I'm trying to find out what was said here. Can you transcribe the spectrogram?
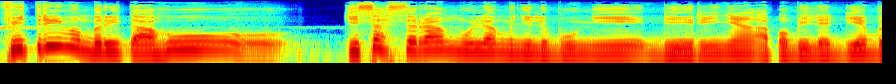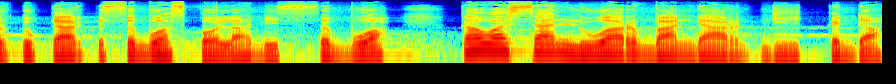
Fitri memberitahu kisah seram mula menyelubungi dirinya apabila dia bertukar ke sebuah sekolah di sebuah kawasan luar bandar di Kedah.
